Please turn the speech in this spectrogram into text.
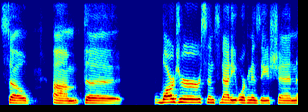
So um, the larger Cincinnati organization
